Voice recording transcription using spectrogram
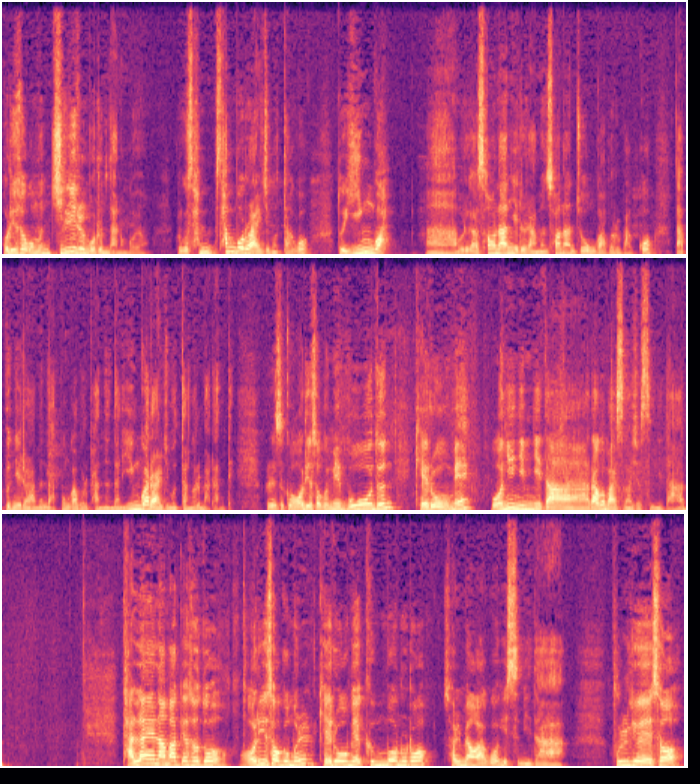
어리석음은 진리를 모른다는 거예요. 그리고 삼, 삼보를 알지 못하고 또 인과 아, 우리가 선한 일을 하면 선한 좋은 과보를 받고 나쁜 일을 하면 나쁜 과보를 받는다는 인과를 알지 못한 것을 말한대. 그래서 그 어리석음이 모든 괴로움의 원인입니다. 라고 말씀하셨습니다. 달라의 라마께서도 어리석음을 괴로움의 근본으로 설명하고 있습니다. 불교에서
